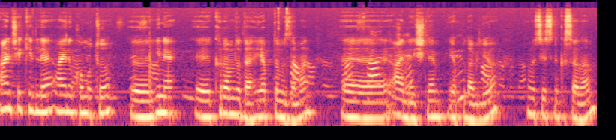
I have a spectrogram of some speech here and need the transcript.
Aynı şekilde aynı komutu e, yine e, Chrome'da da yaptığımız zaman e, aynı işlem yapılabiliyor. Bunun sesini kısalım.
